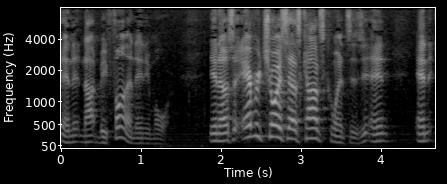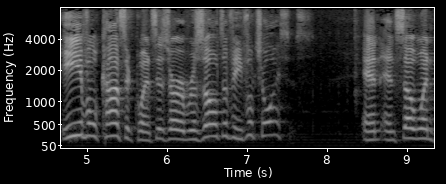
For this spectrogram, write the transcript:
and it not be fun anymore. You know, so every choice has consequences, and, and evil consequences are a result of evil choices. And, and so when,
